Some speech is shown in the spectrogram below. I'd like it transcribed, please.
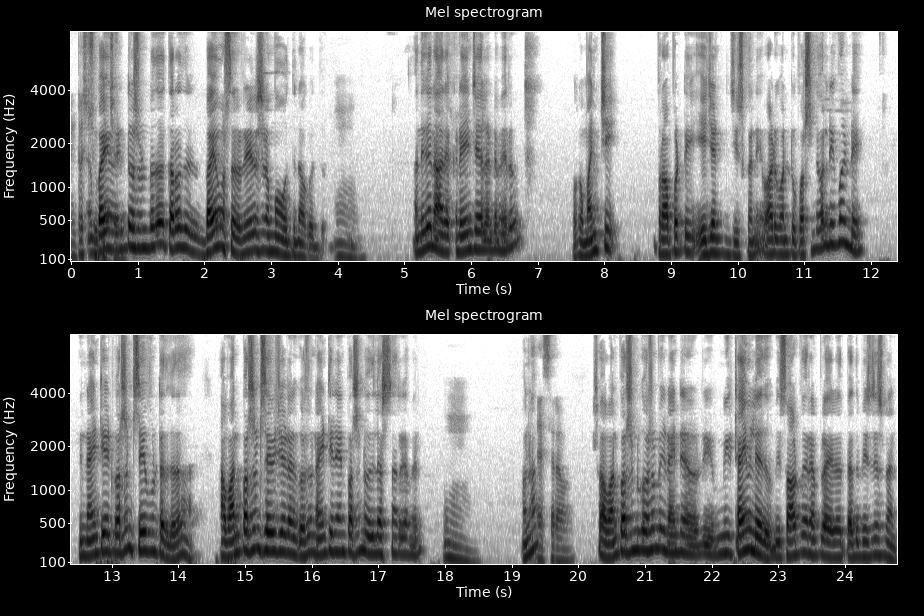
ఇంట్రెస్ట్ భయం ఇంట్రెస్ట్ ఉంటుందో తర్వాత భయం వస్తుంది. రియల్ ఎస్టేట్ అమ్మ వద్దు నాకు వద్దు. అందుకని అది ఇక్కడ ఏం చేయాలంటే మీరు ఒక మంచి ప్రాపర్టీ ఏజెంట్ తీసుకొని వాడికి వన్ టూ పర్సెంట్ వాళ్ళు ఇవ్వండి. నైంటీ ఎయిట్ పర్సెంట్ సేవ్ ఉంటుంది కదా. ఆ వన్ పర్సెంట్ సేవ్ చేయడానికి కోసం నైంటీ నైన్ పర్సెంట్ వదిలేస్తున్నారు కదా మీరు అవునా? సో ఆ వన్ పర్సెంట్ కోసం మీకు నైంటీ మీకు టైం లేదు. మీ సాఫ్ట్వేర్ ఎంప్లాయీ పెద్ద బిజినెస్ మ్యాన్.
